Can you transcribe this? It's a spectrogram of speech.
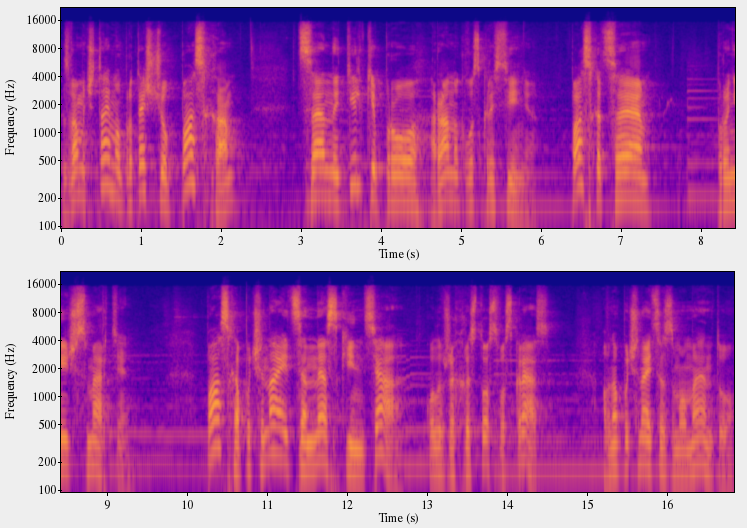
з вами читаємо про те, що Пасха це не тільки про ранок Воскресіння. Пасха це про ніч смерті. Пасха починається не з кінця, коли вже Христос Воскрес, а вона починається з моменту,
